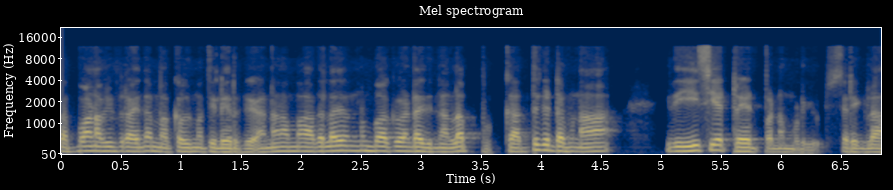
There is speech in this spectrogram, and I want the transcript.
தப்பான அபிப்பிராயம் தான் மக்கள் மத்தியில் இருக்குது ஆனால் நம்ம அதெல்லாம் இன்னும் பார்க்க வேண்டாம். இது நல்லா கற்றுக்கிட்டோம்னா இது ஈஸியாக ட்ரேட் பண்ண முடியும். சரிங்களா?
